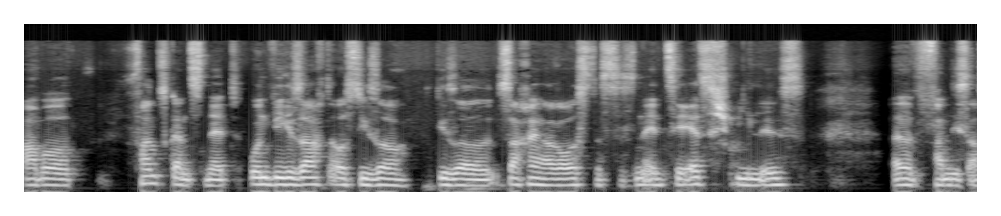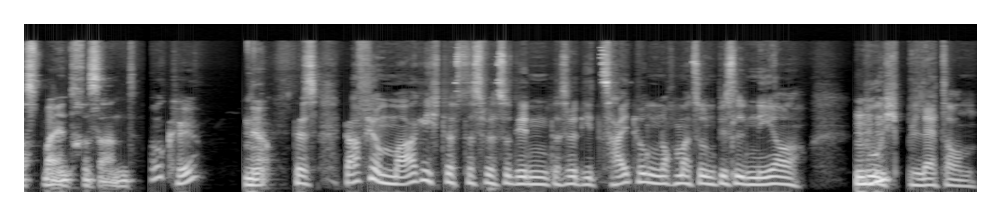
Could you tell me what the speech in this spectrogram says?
aber fand es ganz nett. Und wie gesagt, aus dieser, dieser Sache heraus, dass das ein NCS-Spiel ist, äh, fand ich es erstmal interessant. Okay. Ja. Das, dafür mag ich das, dass wir so den, dass wir die Zeitung nochmal so ein bisschen näher mhm. durchblättern.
